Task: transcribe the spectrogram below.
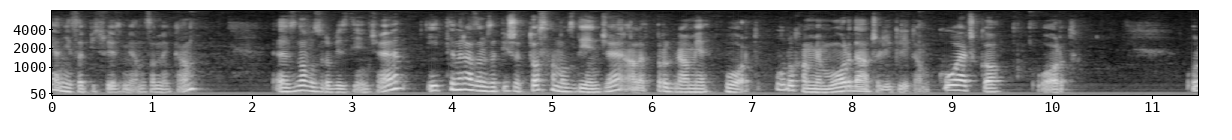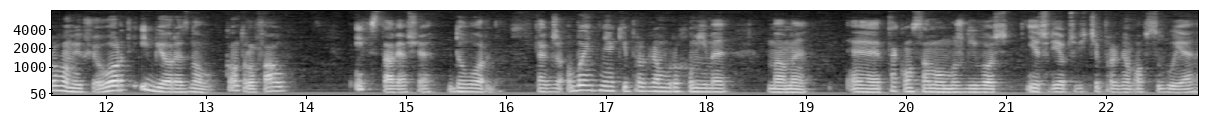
Ja nie zapisuję zmian, zamykam. E, Znowu zrobię zdjęcie i tym razem zapiszę to samo zdjęcie, ale w programie Word. Uruchamiam Worda, czyli klikam kółeczko, Word. Uruchomił się Word i biorę znowu Ctrl V i wstawia się do Worda. Także obojętnie jaki program uruchomimy, mamy e, taką samą możliwość, jeżeli oczywiście program obsługuje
